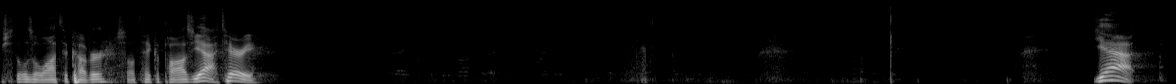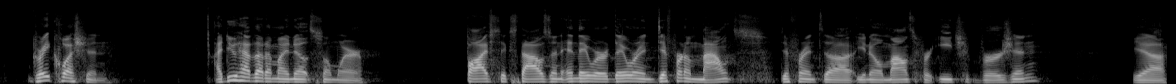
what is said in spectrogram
There still is a lot to cover, so I'll take a pause. Yeah, Terry. Yeah, great question. I do have that in my notes somewhere. Five, six thousand, and they were they were in different amounts, different uh, you know amounts for each version. Yeah,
